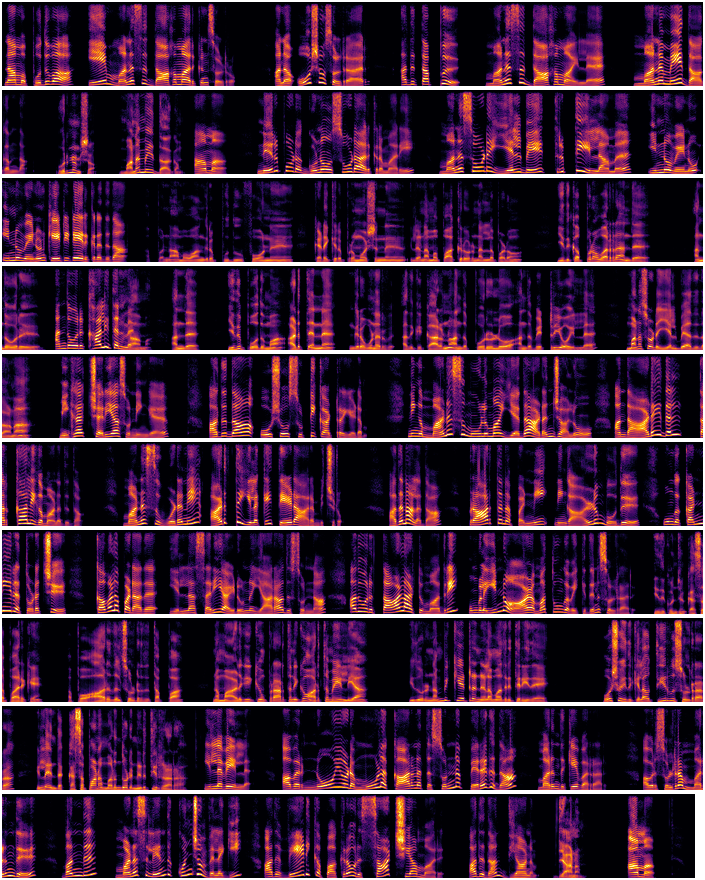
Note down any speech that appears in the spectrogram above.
நாம பொதுவா ஏன் மனசு தாகமா இருக்குன்னு சொல்றோம். ஆனா ஓஷோ சொல்றார் அது தப்பு. மனசு தாகமா இல்ல மனமே தாகம்தான் ஒரு நிமிஷம். மனமே தாகம். ஆமா. நெருப்போட குணம் சூடா இருக்கிற மாதிரி மனசோட இயல்பே திருப்தி இல்லாம இன்னும் வேணும் இன்னும் வேணும்னு கேட்டுட்டே இருக்கிறது தான். அப்ப நாம வாங்குற புது ஃபோனு கிடைக்கிற ப்ரொமோஷனு இல்ல நம்ம பார்க்குற ஒரு நல்ல படம் இதுக்கப்புறம் வர்ற அந்த அந்த ஒரு அந்த ஒரு காலித்தன்மை. ஆமா அந்த இது போதுமா அடுத்து என்னங்கிற உணர்வு. அதுக்கு காரணம் அந்த பொருளோ அந்த வெற்றியோ இல்ல மனசோட இயல்பே அதுதானா? மிகச் சரியா சொன்னீங்க. அதுதான் ஓஷோ சுட்டி காட்டுற இடம். நீங்க மனசு மூலமா எதை அடைஞ்சாலும் அந்த அடைதல் தற்காலிகமானதுதான் மனசு உடனே அடுத்த இலக்கை தேட ஆரம்பிச்சிடும். அதனால தான் பிரார்த்தனை பண்ணி நீங்க அழும்போது உங்க கண்ணீரை தொடச்சு கவலைப்படாத எல்லாம் சரியாயிடும்னு யாராவது சொன்னா அது ஒரு தாளாட்டு மாதிரி உங்களை இன்னும் ஆழமா தூங்க வைக்குதுன்னு சொல்றாரு. இது கொஞ்சம் கசப்பா இருக்கேன் அப்போ ஆறுதல் சொல்றது தப்பா? நம்ம அழுகைக்கும் பிரார்த்தனைக்கும் அர்த்தமே இல்லையா? இது ஒரு நம்பிக்கையற்ற நிலை மாதிரி தெரியுதே. ஓஷோ இதுக்கெல்லாம் தீர்வு சொல்றாரா? இல்ல இந்த கசப்பான மருந்தோட நிறுத்திடுறாரா? இல்லவே இல்ல. அவர் நோயோட மூல காரணத்தை சொன்ன பிறகுதான் மருந்துக்கே வர்றாரு. அவர் சொல்ற மருந்து வந்து மனசுலேந்து கொஞ்சம் விலகி அத வேடிக்கை பார்க்கற ஒரு சாட்சியா மாறு. அதுதான் தியானம். தியானம். ஆமா.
